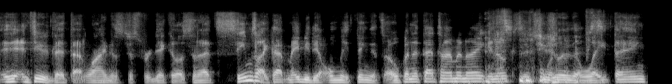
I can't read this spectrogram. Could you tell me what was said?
And- dude, that that line is just ridiculous, and that seems like that may be the only thing that's open at that time of night. You know, because it's usually the late thing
